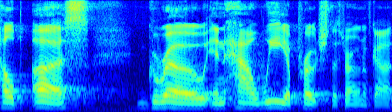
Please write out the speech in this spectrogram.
help us grow in how we approach the throne of God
